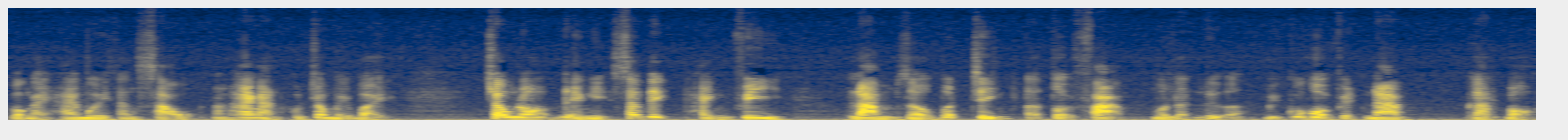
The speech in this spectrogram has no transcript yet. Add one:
vào ngày 20 tháng 6 năm 2017, trong đó đề nghị xác định hành vi làm giàu bất chính là tội phạm một lần nữa bị Quốc hội Việt Nam gạt bỏ.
